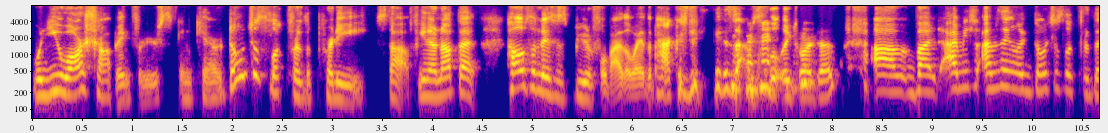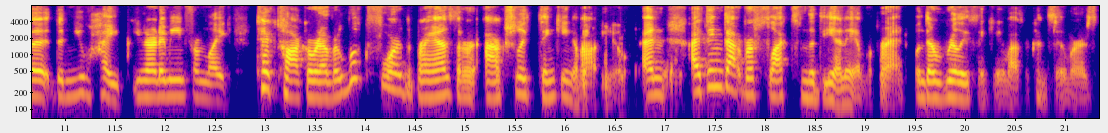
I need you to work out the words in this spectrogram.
when you are shopping for your skincare, don't just look for the pretty stuff. You know, not that Hello Sundays is beautiful, by the way. The packaging is absolutely gorgeous. Um, but I mean, I'm saying like, don't just look for the the new hype. You know what I mean? From like TikTok or whatever. Look for the brands that are actually thinking about you, and I think that reflects in the DNA of a brand when they're really thinking about their consumers.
